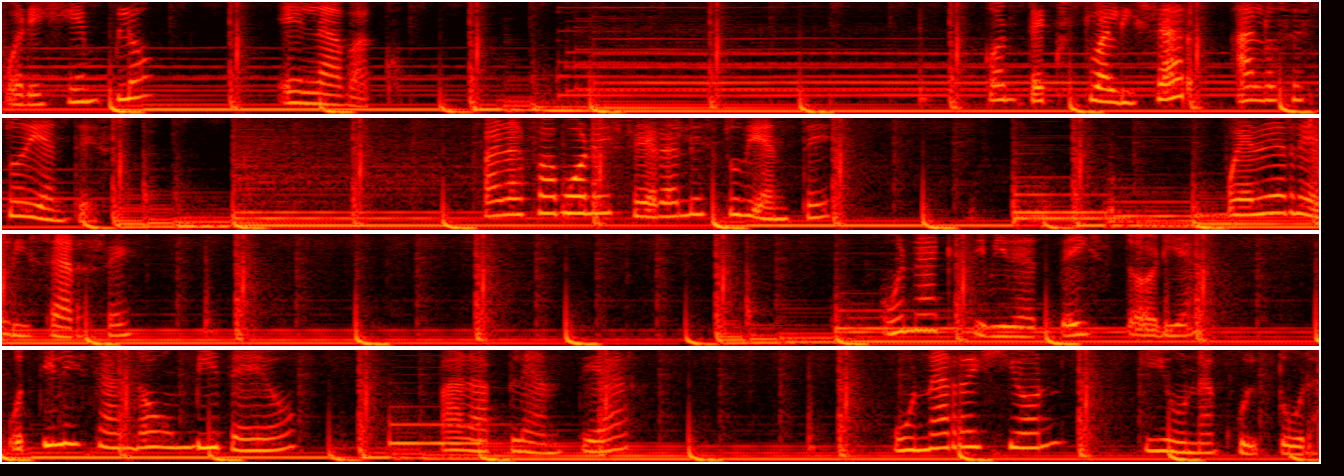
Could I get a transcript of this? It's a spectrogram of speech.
por ejemplo, el abaco. Contextualizar a los estudiantes. Para favorecer al estudiante, puede realizarse una actividad de historia utilizando un video para plantear una región y una cultura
